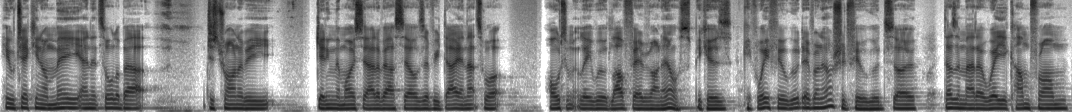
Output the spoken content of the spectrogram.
he'll check in on me and it's all about just trying to be getting the most out of ourselves every day and that's what ultimately we would love for everyone else because if we feel good, everyone else should feel good. So it doesn't matter where you come from,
